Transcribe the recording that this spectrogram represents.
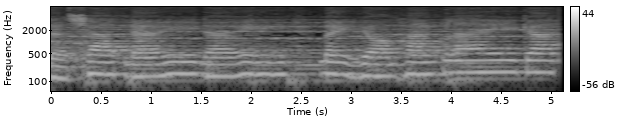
จะชาติไหนไหนไม่ยอมห่างไกลกัน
